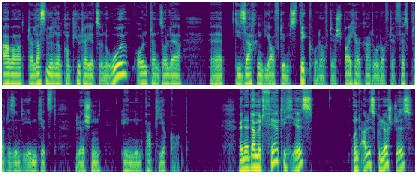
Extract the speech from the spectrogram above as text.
aber da lassen wir unseren Computer jetzt in Ruhe und dann soll er äh, die Sachen, die auf dem Stick oder auf der Speicherkarte oder auf der Festplatte sind, eben jetzt löschen in den Papierkorb. Wenn er damit fertig ist und alles gelöscht ist,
